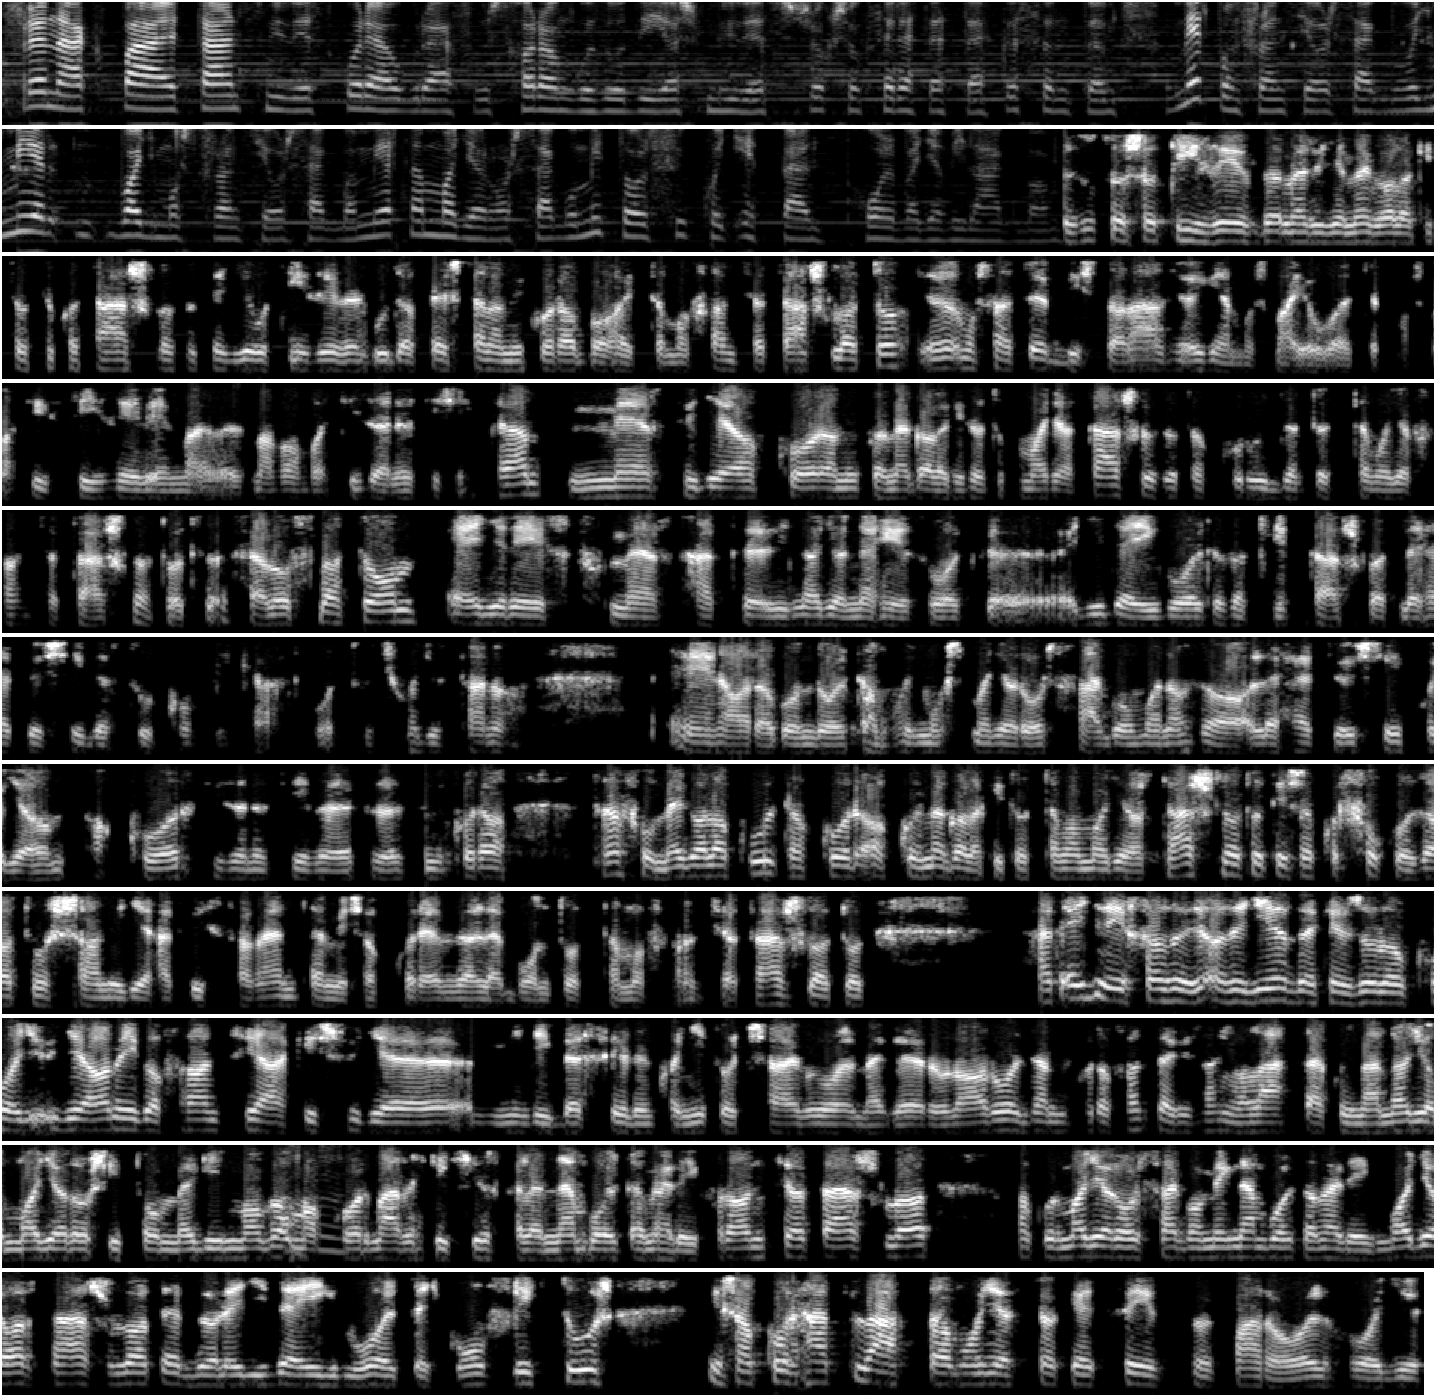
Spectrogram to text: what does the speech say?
Frenák Pál, táncművész, koreográfust, harangozódíjas művész, sok-sok szeretettel köszöntöm. Miért pont Franciaországban, vagy miért vagy most Franciaországban, miért nem Magyarországon? Mitől függ, hogy éppen hol vagy a világban? Az utolsó tíz évben, mert ugye megalakítottuk a társulatot egy jó tíz éve Budapesten, amikor abba hagytam a francia társulatot. Most már több is talán, ja igen, most már jó volt, most már tíz, tíz évén, már, ez már van vagy 15 is inkább, mert ugye akkor, amikor megalakítottuk a magyar társulatot, akkor úgy döntöttem, hogy a francia társulatot feloszlatom. Egyrészt, mert hát nagyon nehéz volt, egy ideig volt ez a két társulat lehetőség, ez túl komplikált volt, úgyhogy utána én arra gondoltam, hogy most Magyarországon van az a lehetőség, hogy a, akkor, 15 évvel ezelőtt, amikor a Trafo megalakult, akkor, akkor megalakítottam a magyar társulatot, és akkor fokozatosan ugye hát visszamentem, és akkor ezzel lebontottam a francia társulatot, Hát egyrészt az, az egy érdekes dolog, hogy ugye amíg a franciák is ugye mindig beszélünk a nyitottságról, meg erről arról, de amikor a franciák is nagyon látták, hogy már nagyon magyarosítom megint magam, mm. akkor már kicsit hirtelen nem voltam elég francia társulat, akkor Magyarországon még nem voltam elég magyar társulat, ebből egy ideig volt egy konfliktus, és akkor hát láttam, hogy ez csak egy szép parol, hogy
